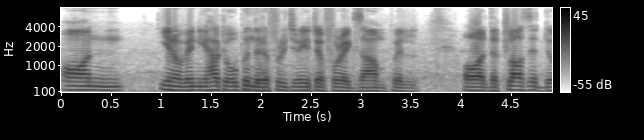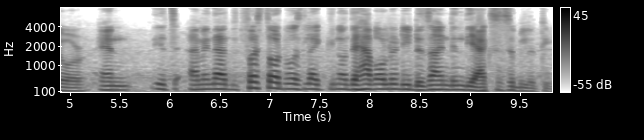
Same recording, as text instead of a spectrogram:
on, you know, when you have to open the refrigerator, for example, or the closet door. And it's, I mean, that first thought was like, you know, they have already designed in the accessibility.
